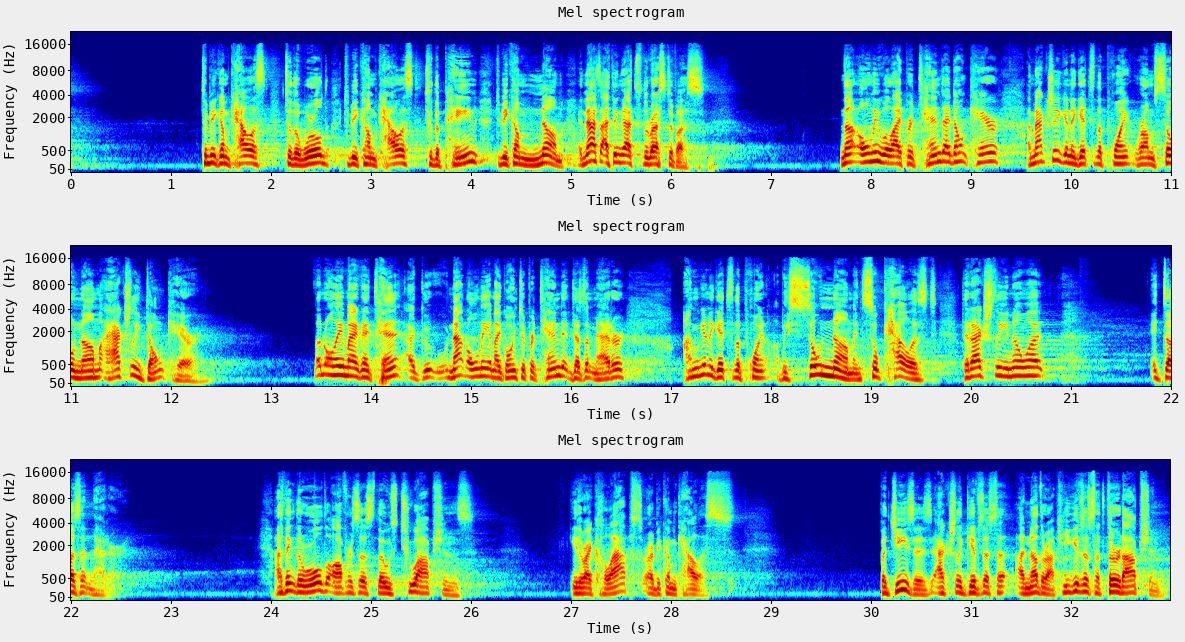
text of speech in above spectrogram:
To become callous to the world, to become callous to the pain, to become numb. And that's, I think that's the rest of us. Not only will I pretend I don't care, I'm actually going to get to the point where I'm so numb, I actually don't care. Not only am I not only am I going to pretend it doesn't matter, I'm going to get to the point I'll be so numb and so calloused that actually, you know what? It doesn't matter. I think the world offers us those two options. Either I collapse or I become callous. But Jesus actually gives us a, another option. He gives us a third option.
